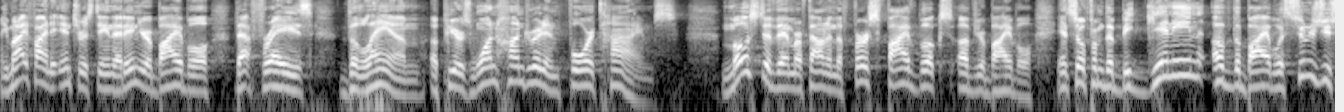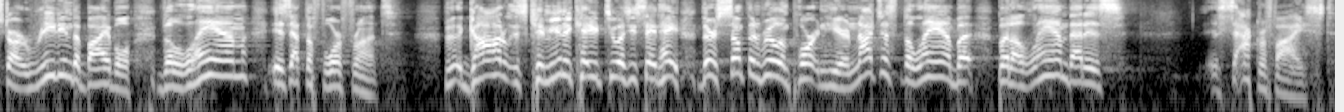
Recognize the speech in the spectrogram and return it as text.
You might find it interesting that in your Bible, that phrase, the Lamb, appears 104 times. Most of them are found in the first five books of your Bible. And so, from the beginning of the Bible, as soon as you start reading the Bible, the Lamb is at the forefront. God is communicating to us. He's saying, hey, there's something real important here. Not just the lamb, but, but a lamb that is, is sacrificed.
